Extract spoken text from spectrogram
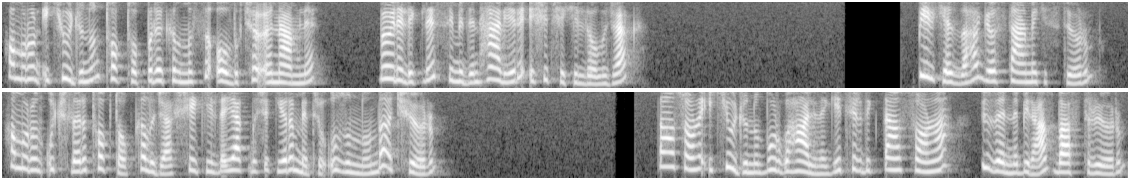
Hamurun iki ucunun top top bırakılması oldukça önemli. Böylelikle simidin her yeri eşit şekilde olacak. Bir kez daha göstermek istiyorum. Hamurun uçları top top kalacak şekilde yaklaşık yarım metre uzunluğunda açıyorum. Daha sonra iki ucunu burgu haline getirdikten sonra üzerine biraz bastırıyorum.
